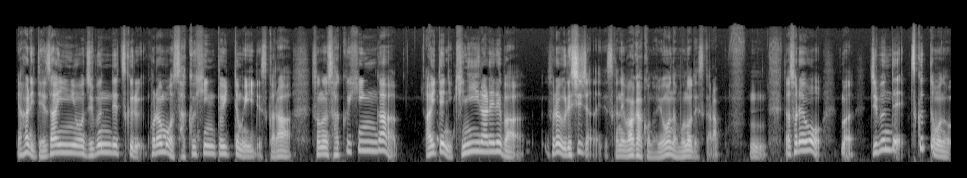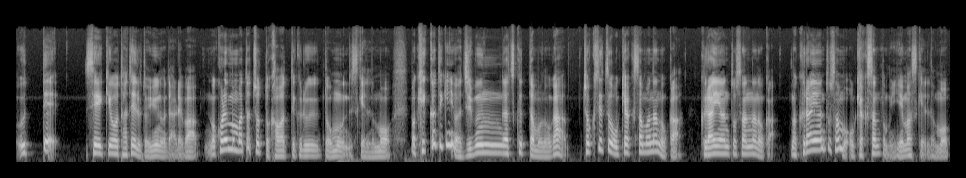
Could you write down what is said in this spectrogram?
やはりデザインを自分で作る。これはもう作品と言ってもいいですからその作品が相手に気に入られればそれは嬉しいじゃないですかね。我が子のようなものですから,、うん、だそれを、まあ、自分で作ったものを売って生計を立てるというのであれば、まあ、これもまたちょっと変わってくると思うんですけれども、まあ、結果的には自分が作ったものが直接お客様なのかクライアントさんなのか、まあ、クライアントさんもお客さんとも言えますけれども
